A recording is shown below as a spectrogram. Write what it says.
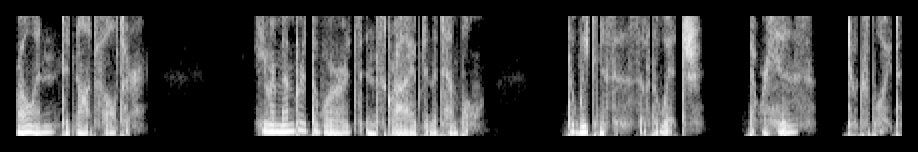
Rowan did not falter. He remembered the words inscribed in the temple, the weaknesses of the witch that were his to exploit.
